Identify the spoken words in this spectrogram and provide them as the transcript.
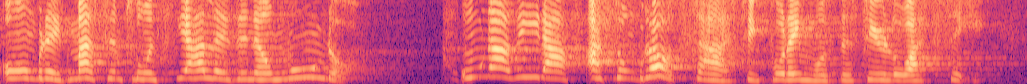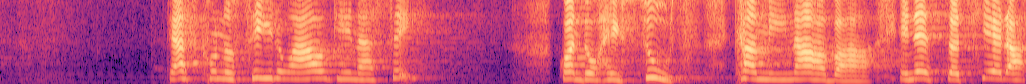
hombres más influenciales en el mundo. Una vida asombrosa, si podemos decirlo así. ¿Te has conocido a alguien así? Cuando Jesús caminaba en esta tierra,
